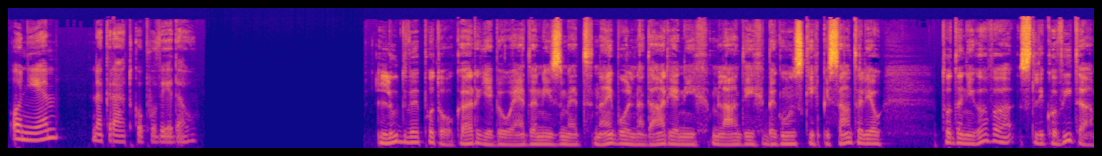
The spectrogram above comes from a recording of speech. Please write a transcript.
O njem na kratko povedal. Ludve Potokar je bil eden izmed najbolj nadarjenih mladih begunskih pisateljev, tudi njegova slikovita,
